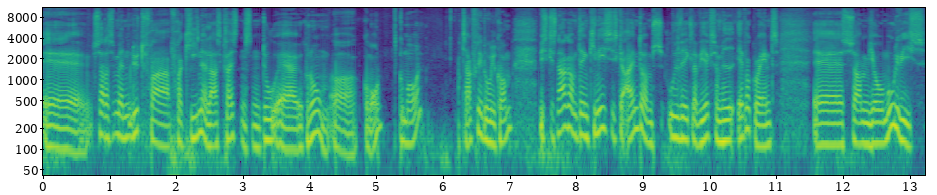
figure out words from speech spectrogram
øh, så er der simpelthen nyt fra, fra Kina. Lars Christensen, du er økonom, og godmorgen. Godmorgen. Tak fordi du vil komme. Vi skal snakke om den kinesiske ejendomsudviklervirksomhed Evergrande, øh, som jo muligvis,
